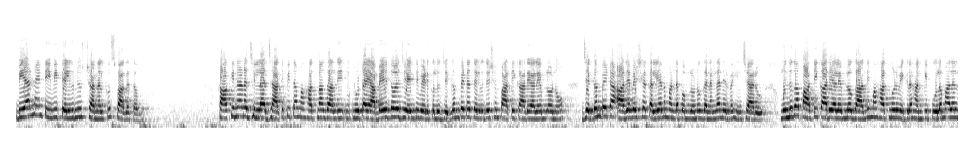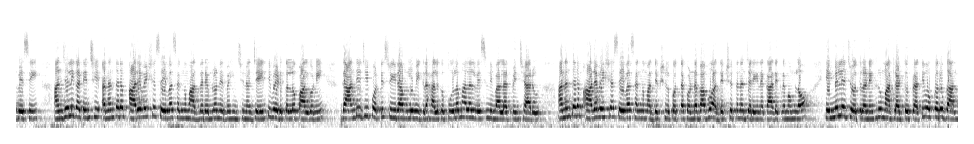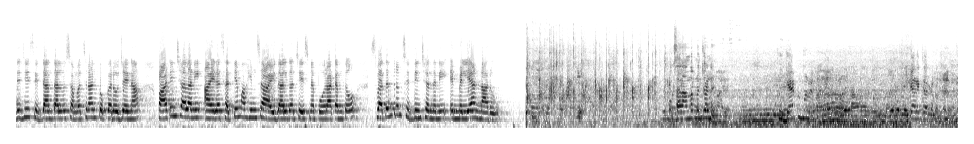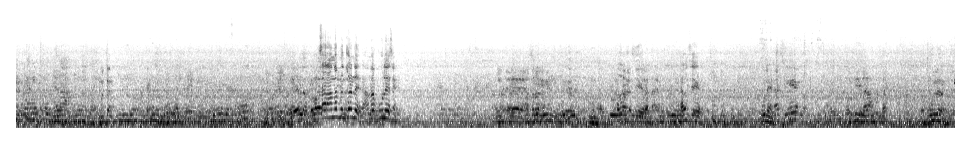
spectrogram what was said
BR nine TV Telugu news ఛానల్కు స్వాగతం. కాకినాడ జిల్లా జాతిపిత మహాత్మా గాంధీ నూట యాభై ఐదో జయంతి వేడుకలు జగ్గంపేట తెలుగుదేశం పార్టీ కార్యాలయంలోనూ జగ్గంపేట ఆర్యవేశ్య కళ్యాణ మండపంలోనూ ఘనంగా నిర్వహించారు. ముందుగా పార్టీ కార్యాలయంలో గాంధీ మహాత్ముడు విగ్రహానికి పూలమాలలు వేసి అంజలి ఘటించి అనంతరం ఆర్యవేశ్య సేవా సంఘం ఆధ్వర్యంలో నిర్వహించిన జయంతి వేడుకల్లో పాల్గొని గాంధీజీ పొట్టి శ్రీరాములు విగ్రహాలకు పూలమాలలు వేసి నివాళులర్పించారు. అనంతరం ఆర్యవేశ్య సేవా సంఘం అధ్యక్షులు కొత్త కొండబాబు అధ్యక్షతన జరిగిన కార్యక్రమంలో ఎమ్మెల్యే జ్యోతుల నెహ్రూ మాట్లాడుతూ ప్రతి ఒక్కరూ గాంధీజీ సిద్ధాంతాలను సంవత్సరానికి ఒక్క రోజైనా పాటించాలని ఆయన సత్యం అహింస ఆయుధాలుగా చేసిన పోరాటంతో స్వతంత్రం సిద్ధించిందని ఎమ్మెల్యే అన్నారు. ఒకసారి అందరు నుంచోండి గ్యాప్ ఇవ్వమని ఇంకా నెక్స్ట్ జరగండి మొత్తం. ఒకసారి అందరు నుంచోండి అందరు పూలు వేసండి కలిసి చేయరు పూలేండి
